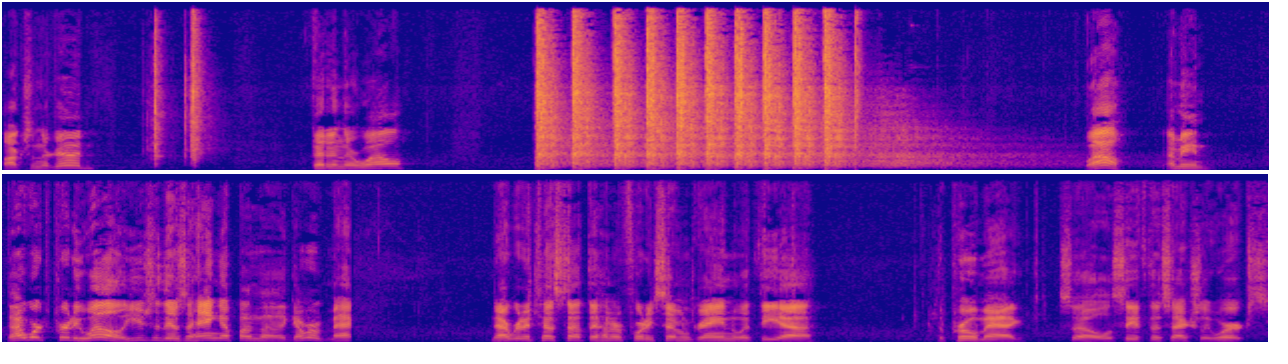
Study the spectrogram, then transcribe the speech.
Locks in there good. Fed in there well. Wow, I mean, that worked pretty well. Usually there's a hang up on the government mag. Now we're going to test out the 147 grain with the uh, the Pro Mag. So we'll see if this actually works.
